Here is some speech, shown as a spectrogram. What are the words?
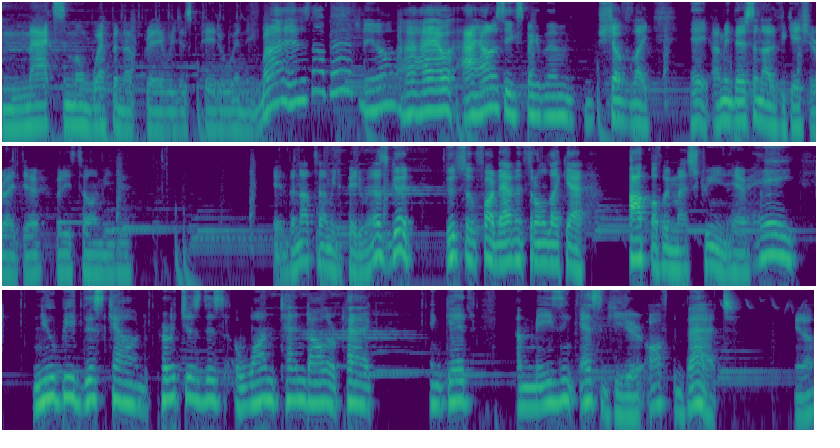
maximum weapon upgrade we just pay to winning. But it's not bad you know? I, I i honestly expect them shove like hey i mean there's a notification right there but he's telling me to okay, they're not telling me to pay to win. That's good. Good so far. They haven't thrown like a pop-up in my screen here. Hey newbie discount. Purchase this one ten dollar pack and get amazing s gear off the bat. You know?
